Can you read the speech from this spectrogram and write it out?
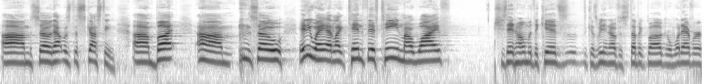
Um, so that was disgusting. Um, but um, so anyway, at like 10:15, my wife she stayed home with the kids because we didn't know if it was stomach bug or whatever.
